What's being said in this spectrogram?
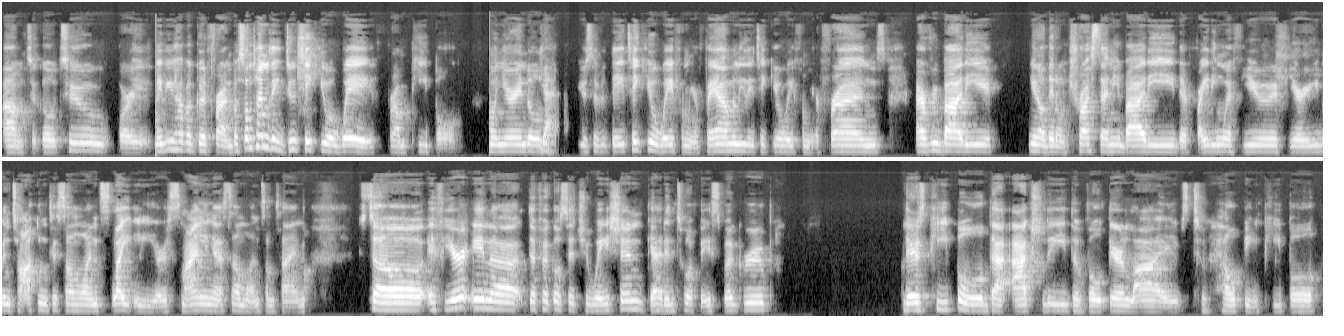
um, to go to, or maybe you have a good friend, but sometimes they do take you away from people when you're in those yeah. abusive. They take you away from your family, they take you away from your friends, everybody. You know, they don't trust anybody. They're fighting with you if you're even talking to someone slightly or smiling at someone sometimes. So if you're in a difficult situation, get into a Facebook group. There's people that actually devote their lives to helping people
